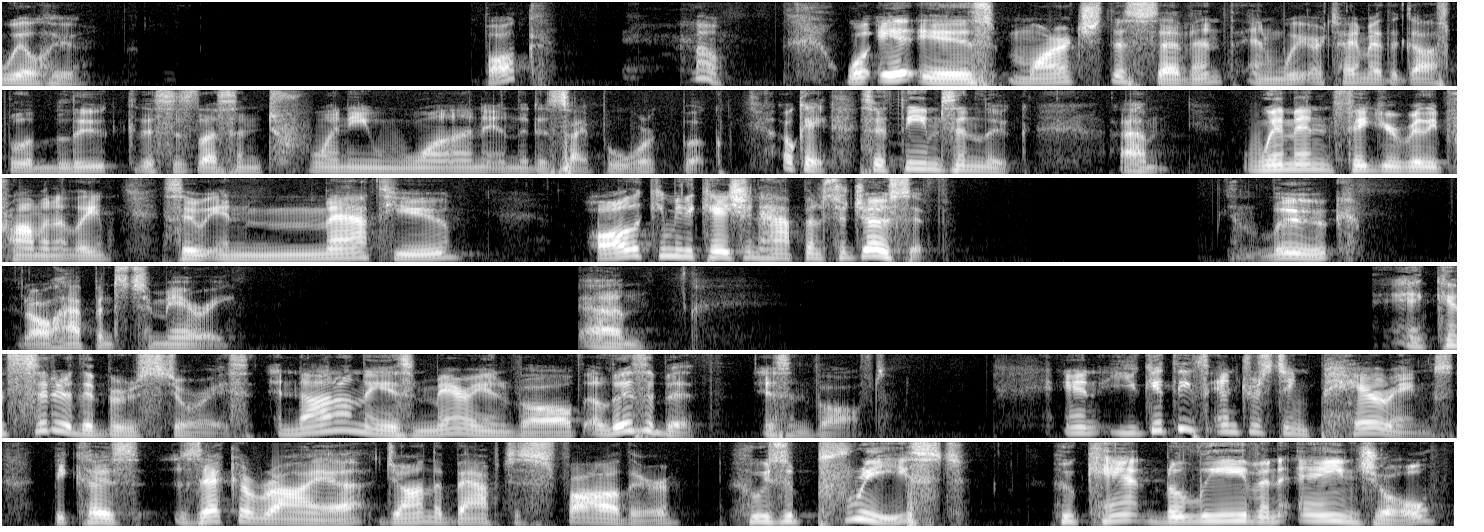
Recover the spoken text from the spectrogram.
Will who? Balk? Oh. Well, it is March the 7th, and we are talking about the Gospel of Luke. This is lesson 21 in the Disciple Workbook. Okay, so themes in Luke. Um, women figure really prominently. So in Matthew, all the communication happens to Joseph. In Luke, it all happens to Mary. Um, and consider the birth stories. And not only is Mary involved, Elizabeth is involved. And you get these interesting pairings because Zechariah, John the Baptist's father, who's a priest who can't believe an angel,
